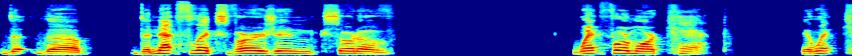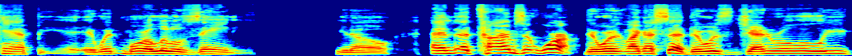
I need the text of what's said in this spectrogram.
the the the Netflix version sort of went for more camp. It went campy. It, it went more a little zany you know and at times it worked there were like i said there was generally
